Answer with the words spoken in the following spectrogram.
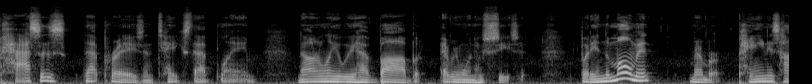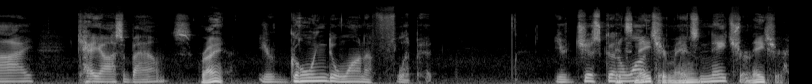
passes that praise and takes that blame, not only will we have Bob, but everyone who sees it. But in the moment, remember, pain is high, chaos abounds. Right. You're going to want to flip it. You're just going to want nature, to. man. It's nature. Nature.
